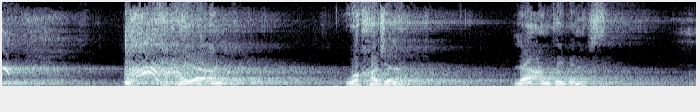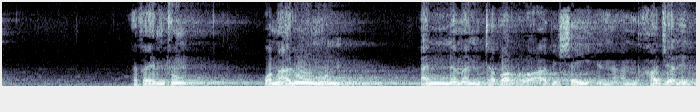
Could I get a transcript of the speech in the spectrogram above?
حياء وخجلا. لا عن طيب نفس أفهمتم؟ ومعلوم أن من تبرأ بشيء عن خجل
